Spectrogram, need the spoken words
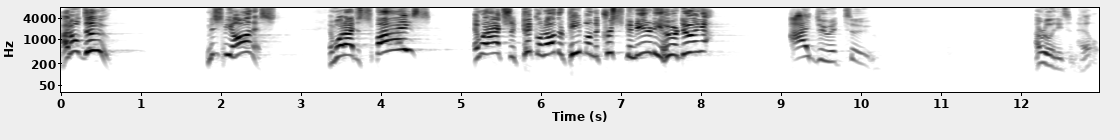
I don't do. Let me just be honest. And what I despise and what I actually pick on other people in the Christian community who are doing it, I do it too. I really need some help.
